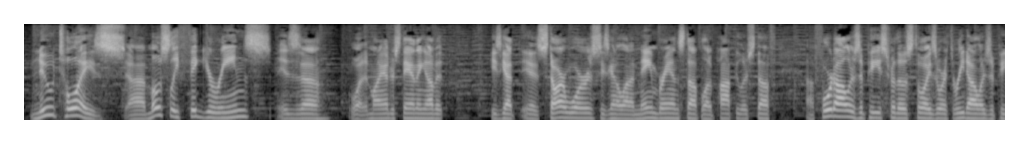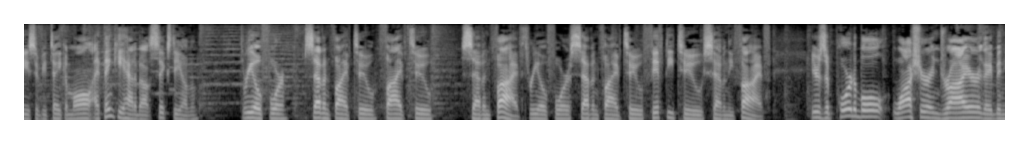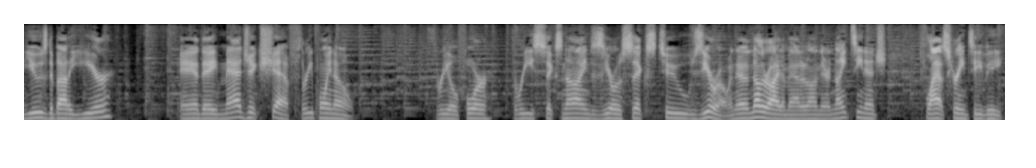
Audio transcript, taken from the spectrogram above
New toys, uh, mostly figurines, is uh, what my understanding of it. He's got uh, Star Wars. He's got a lot of name brand stuff, a lot of popular stuff. Uh, Four dollars a piece for those toys, or three dollars a piece if you take them all. I think he had about sixty of them. 304 752 5275. 304 752 5275. Here's a portable washer and dryer. They've been used about a year. And a Magic Chef 3.0. 304 369 0620. And then another item added on there 19 inch flat screen TV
